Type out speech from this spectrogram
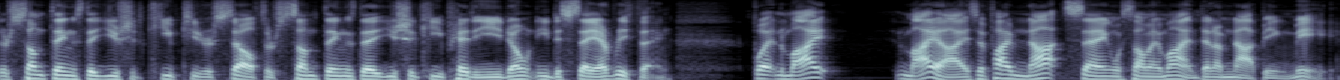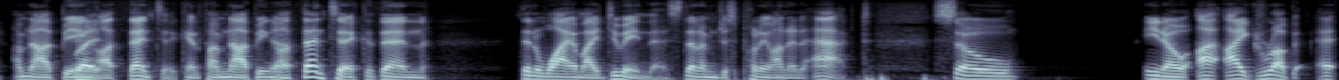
There's some things that you should keep to yourself. There's some things that you should keep hidden. You don't need to say everything. But in my in my eyes, if I'm not saying what's on my mind, then I'm not being me. I'm not being Right. authentic. And if I'm not being Yeah. authentic, then then why am I doing this? Then I'm just putting on an act. So, you know, I, I grew up, eh,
